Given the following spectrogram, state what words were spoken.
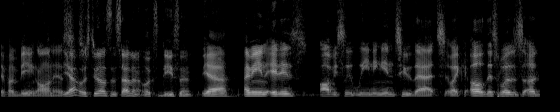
if I'm being honest. yeah, it was 2007. It looks decent. Yeah, I mean, it is obviously leaning into that. Like, oh, this was a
